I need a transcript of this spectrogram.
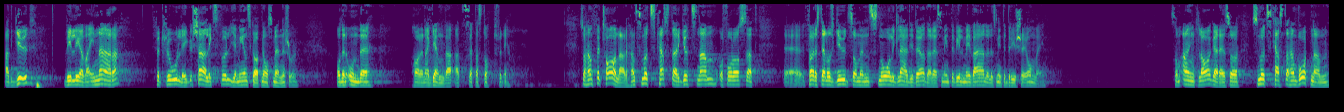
att Gud vill leva i nära, förtrolig och kärleksfull gemenskap med oss människor. Och den onde har en agenda att sätta stopp för det. Så han förtalar, han smutskastar Guds namn och får oss att eh, föreställa oss Gud som en snål glädjedödare som inte vill mig väl eller som inte bryr sig om mig. Som anklagare så smutskastar han vårt namn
